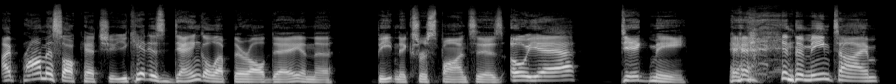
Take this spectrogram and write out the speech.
I promise I'll catch you. You can't just dangle up there all day. And the Beatnik's response is, Oh, yeah, dig me. And in the meantime,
